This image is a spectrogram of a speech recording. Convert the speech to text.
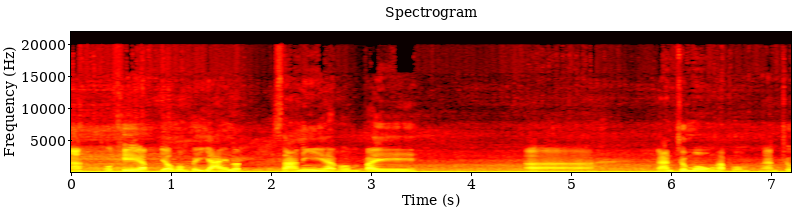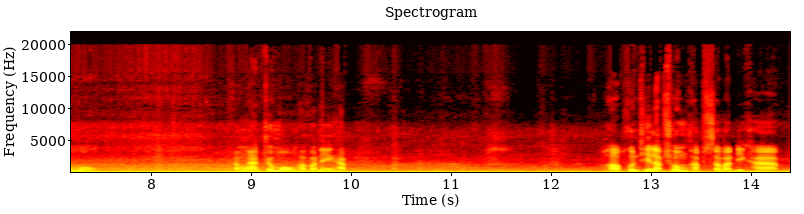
อะโอเคครับ เดี๋ยวผมไปย้ายรถซานี่ครับผมไปงานชั่วโมงครับผมงานชั่วโมงทำงานชั่วโมงครับวันนี้ครับ ขอบคุณที่รับชมครับ สวัสดีครับ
